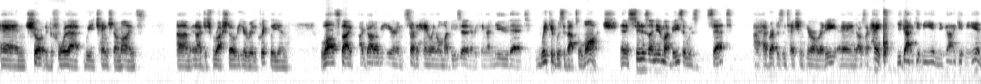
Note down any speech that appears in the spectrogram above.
and shortly before that, we changed our minds, um, and I just rushed over here really quickly. And whilst I, I got over here and started handling all my visa and everything, I knew that Wicked was about to launch. And as soon as I knew my visa was set, I had representation here already, and I was like, "Hey, you got to get me in. You got to get me in."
